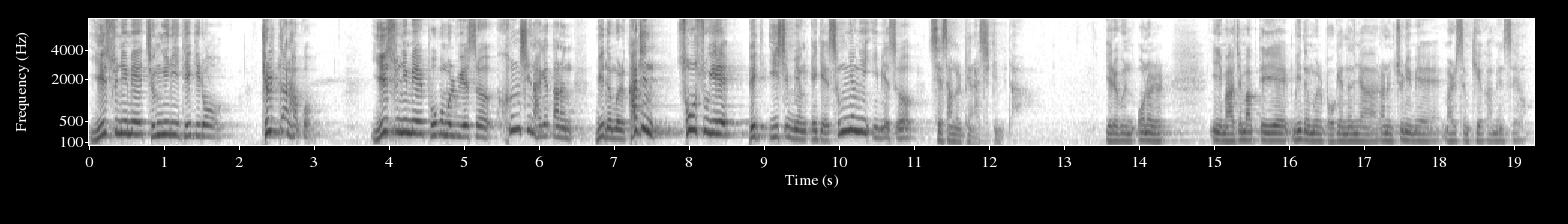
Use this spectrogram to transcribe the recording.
예수님의 증인이 되기로 결단하고 예수님의 복음을 위해서 헌신하겠다는 믿음을 가진 소수의 120명에게 성령이 임해서 세상을 변화시킵니다. 여러분 오늘 이 마지막 때에 믿음을 보겠느냐라는 주님의 말씀 기억하면서요.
